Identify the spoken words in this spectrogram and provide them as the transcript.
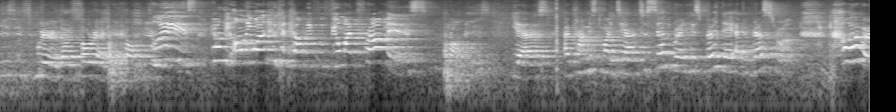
This is weird. I'm sorry I can't help you. Please, you're the only one who can help me fulfill my promise. Promise? Yes, I promised my dad to celebrate his birthday at the restaurant. However,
